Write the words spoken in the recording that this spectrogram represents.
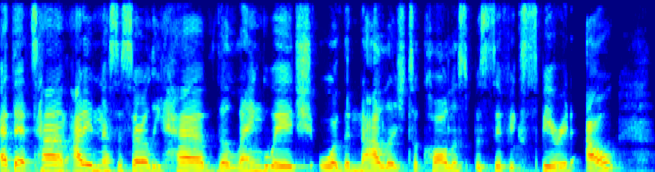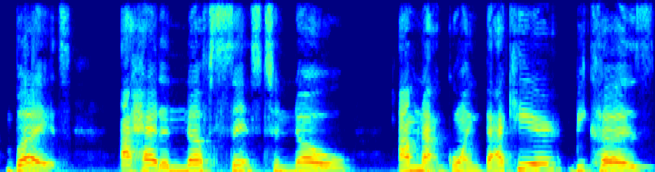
at that time, I didn't necessarily have the language or the knowledge to call a specific spirit out. But I had enough sense to know I'm not going back here because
